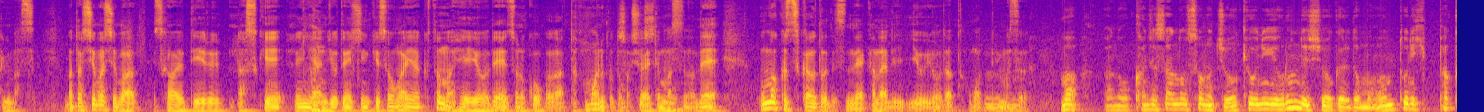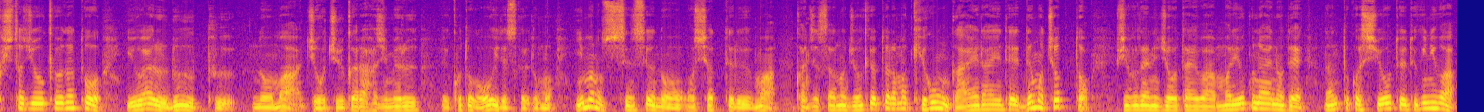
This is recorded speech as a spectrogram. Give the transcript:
あります。またしばしば使われているラス系レニアン上転神経阻害薬との併用でその効果が高まることも知られてますのでうまく使うとですねかなり有用だと思っています。まあ、あの患者さんのその状況によるんでしょうけれども本当に逼迫した状況だといわゆるループの、まあ、常駐から始めることが多いですけれども今の先生のおっしゃってる、まあ、患者さんの状況というのは、まあ、基本外来ででもちょっと心不全の状態はあんまり良くないので何とかしようという時には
